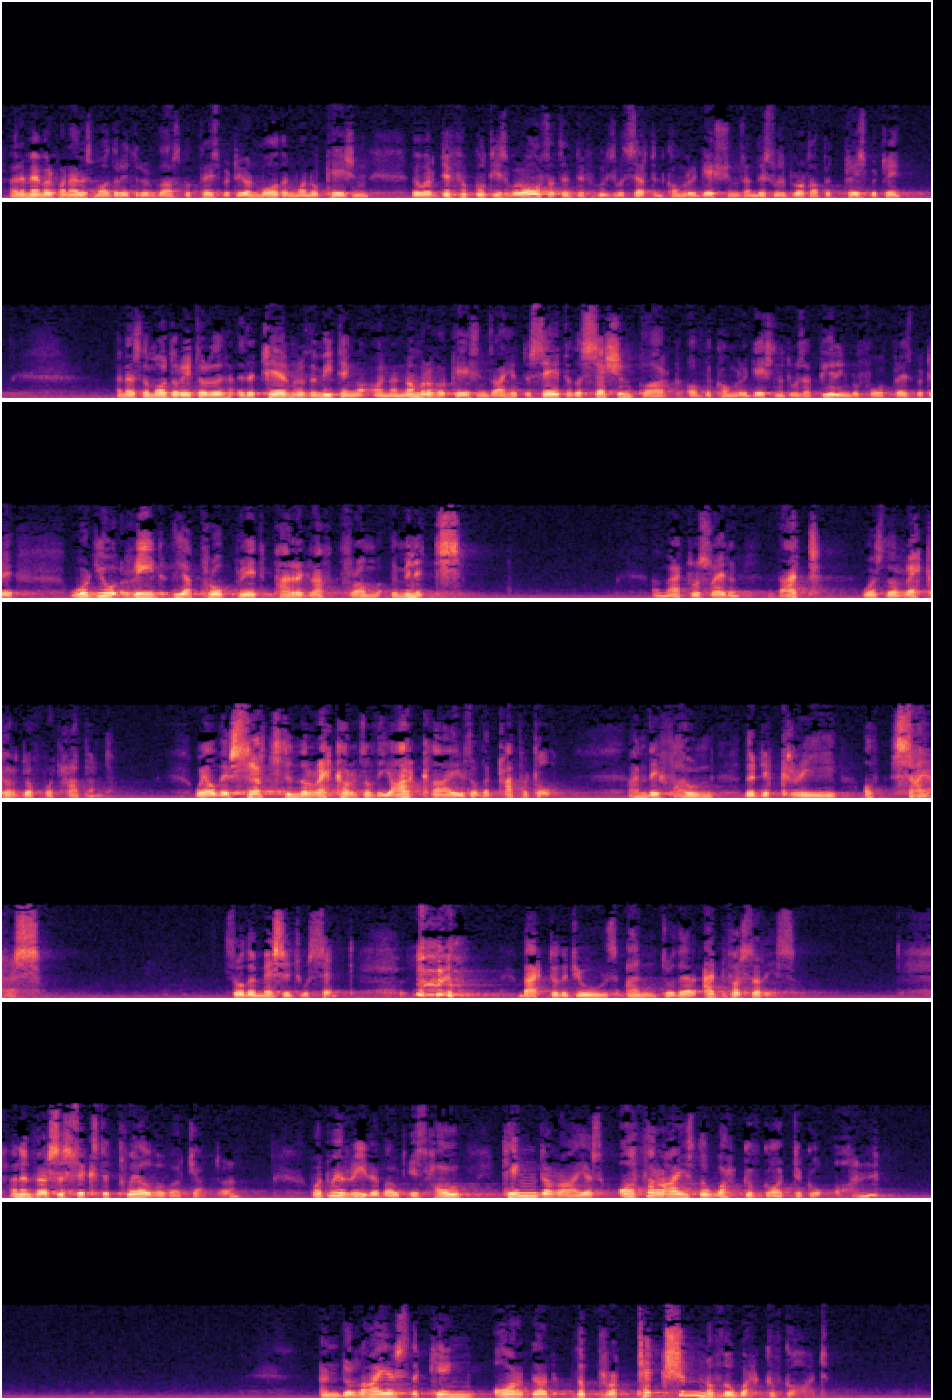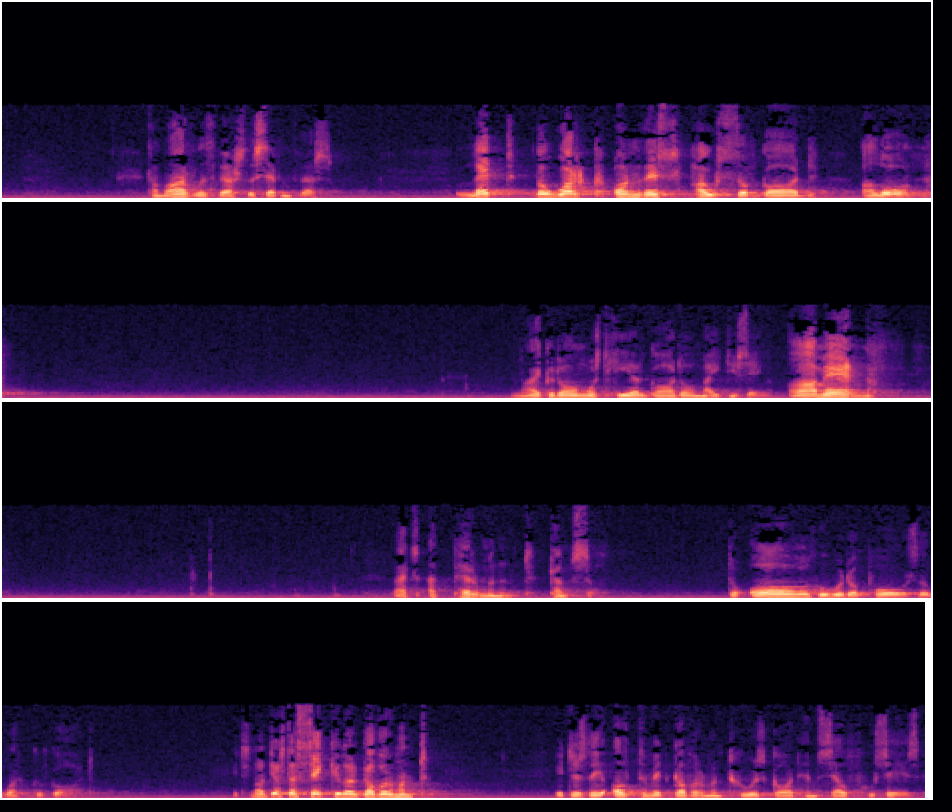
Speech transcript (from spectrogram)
I remember when I was moderator of Glasgow Presbytery on more than one occasion, there were difficulties, there were all sorts of difficulties with certain congregations, and this was brought up at Presbytery. And as the moderator, the, the, chairman of the meeting, on a number of occasions, I had to say to the session clerk of the congregation that was appearing before presbytery, would you read the appropriate paragraph from the minutes? And that was read, and that was the record of what happened. Well, they searched in the records of the archives of the capital, and they found the decree of Cyrus. So the message was sent back to the Jews and to their adversaries. And in verses 6 to 12 of our chapter, what we read about is how King Darius authorized the work of God to go on. And Darius the king ordered the protection of the work of God. A marvelous verse, the seventh verse. Let the work on this house of God alone. And I could almost hear God Almighty saying, Amen. That's a permanent counsel to all who would oppose the work of God. It's not just a secular government it is the ultimate government who is God Himself who says,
